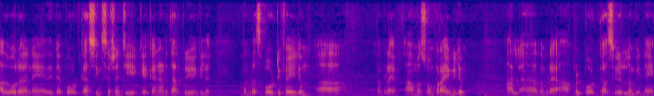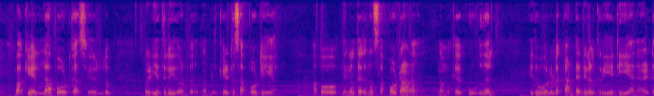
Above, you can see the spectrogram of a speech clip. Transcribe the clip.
അതുപോലെ തന്നെ ഇതിന്റെ പോഡ്കാസ്റ്റിംഗ് സെഷൻ ചെയ്യ കേൾക്കാനാണ് താല്പര്യമെങ്കിൽ നമ്മുടെ സ്പോട്ടിഫൈയിലും നമ്മുടെ ആമസോൺ പ്രൈമിലും നമ്മുടെ ആപ്പിൾ പോഡ്കാസ്റ്റുകളിലും പിന്നെ ബാക്കി എല്ലാ പോഡ്കാസ്റ്റുകളിലും മീഡിയത്തിലും ഇതുണ്ട്. നമ്മൾ കേട്ട് സപ്പോർട്ട് ചെയ്യുക. അപ്പോൾ നിങ്ങൾ തരുന്ന സപ്പോർട്ടാണ് നമുക്ക് കൂടുതൽ ഇതുപോലുള്ള കണ്ടന്റുകൾ ക്രിയേറ്റ് ചെയ്യാനായിട്ട്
